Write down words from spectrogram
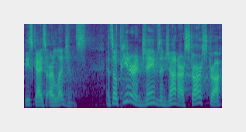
These guys are legends. And so Peter and James and John are starstruck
